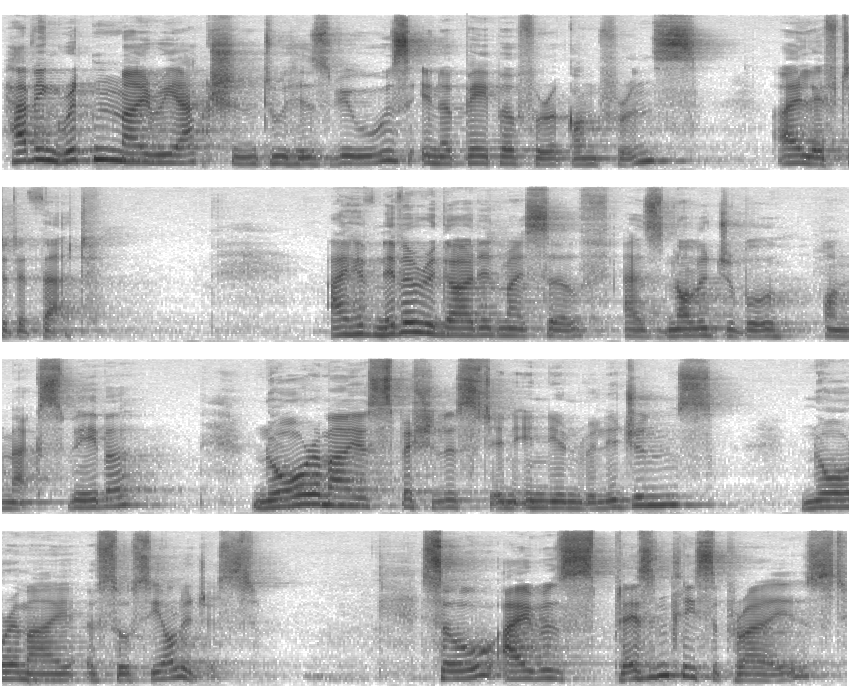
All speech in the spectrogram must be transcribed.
Having written my reaction to his views in a paper for a conference, I left it at that. I have never regarded myself as knowledgeable on Max Weber, nor am I a specialist in Indian religions, nor am I a sociologist. So I was pleasantly surprised,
